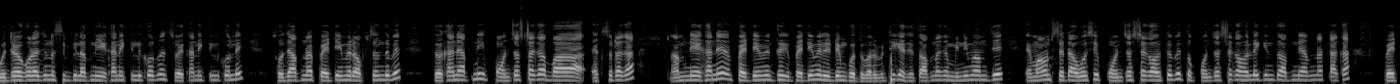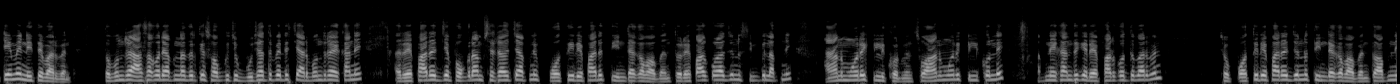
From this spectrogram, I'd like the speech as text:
উইথড্র করার জন্য সিম্পল আপনি এখানে ক্লিক করবেন। সো এখানে ক্লিক করলে সোজা আপনার পেটিএমের অপশন দেবে। তো এখানে আপনি পঞ্চাশ টাকা বা একশো টাকা আপনি এখানে পেটিএমের থেকে পেটিএমে রিডিম করতে পারবেন, ঠিক আছে? তো আপনাকে মিনিমাম যে অ্যামাউন্ট সেটা অবশ্যই পঞ্চাশ টাকা হতে হবে, তো পঞ্চাশ টাকা হলে কিন্তু আপনি আপনার টাকা পেটিএমে নিতে পারবেন। তো বন্ধুরা, আশা করি আপনাদেরকে সব কিছু বুঝাতে পেরেছি। আর বন্ধুরা, এখানে রেফারের যে প্রোগ্রাম সেটা হচ্ছে আপনি প্রতি রেফারে তিন টাকা পাবেন। তো রেফার করার জন্য সিম্পল আপনি আনমোরে ক্লিক করবেন। সো আনমোরে ক্লিক করলে আপনি এখান থেকে রেফার করতে পারবেন। তো প্রতি রেফারের জন্য তিন টাকা পাবেন। তো আপনি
